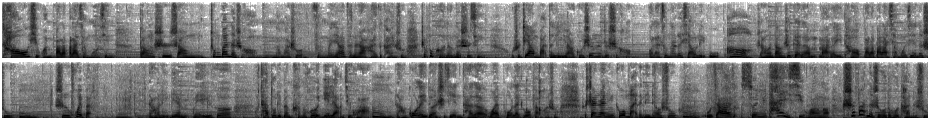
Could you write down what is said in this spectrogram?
超喜欢巴拉巴拉小魔仙。当时上中班的时候，妈妈说：“怎么样才能让孩子看书？这不可能的事情。”我说：“这样吧，等你女儿过生日的时候，我来送她个小礼物。”哦，然后当时给她买了一套巴拉巴拉小魔仙的书，嗯，是绘本。嗯，然后里边每一个插图里边可能会有一两句话，嗯，然后过了一段时间，他的外婆来给我反馈说，说珊珊，你给我买的那套书，嗯，我家孙女太喜欢了，吃饭的时候都会看着书。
